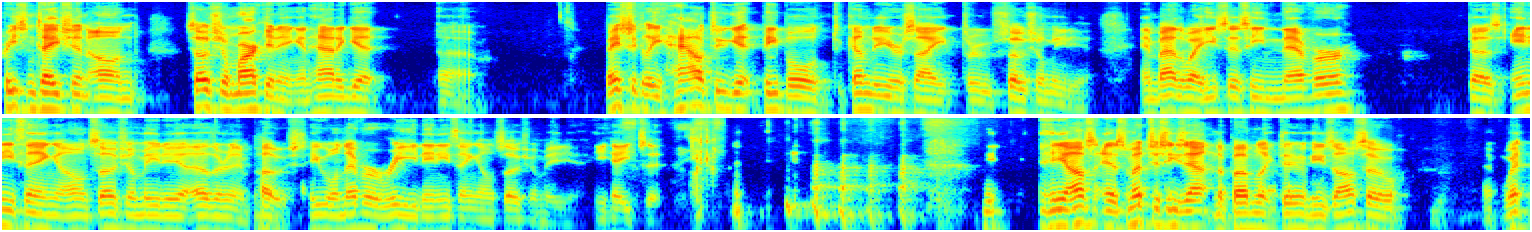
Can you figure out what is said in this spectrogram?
presentation on social marketing and how to get uh, basically how to get people to come to your site through social media. And by the way, he says he never does anything on social media other than post. He will never read anything on social media. He hates it. he, he also, as much as he's out in the public too, he's also went,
